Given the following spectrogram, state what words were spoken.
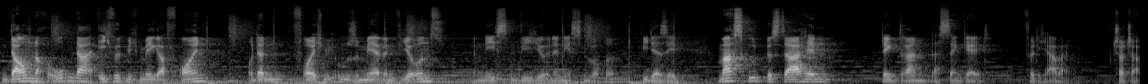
einen Daumen nach oben da. Ich würde mich mega freuen und dann freue ich mich umso mehr, wenn wir uns im nächsten Video in der nächsten Woche wiedersehen. Mach's gut, bis dahin. Denk dran, lass dein Geld für dich arbeiten. Ciao, ciao.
